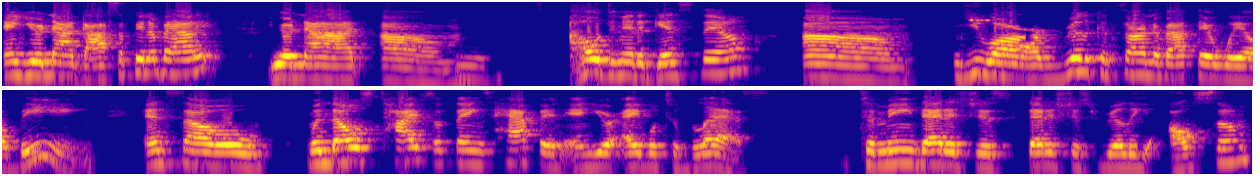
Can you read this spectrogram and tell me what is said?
and you're not gossiping about it. You're not um, holding it against them. Um, you are really concerned about their well-being, and so when those types of things happen, and you're able to bless, to me, that is just that is just really awesome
